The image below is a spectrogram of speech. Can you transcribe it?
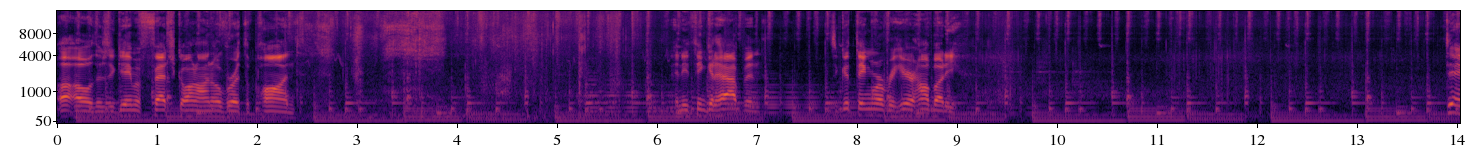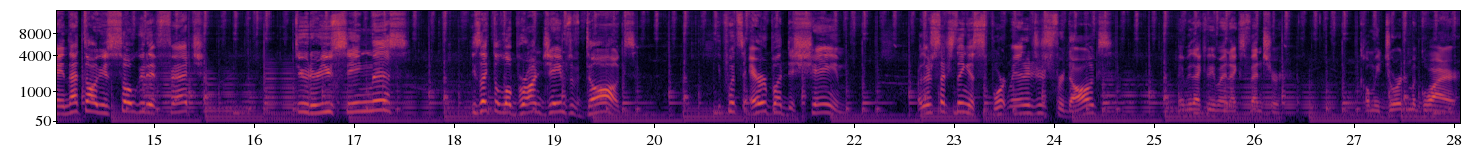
Uh-oh, there's a game of fetch going on over at the pond. Anything could happen. It's a good thing we're over here, huh, buddy? Dang, that dog is so good at fetch. Dude, are you seeing this? He's like the LeBron James of dogs. He puts Air Bud to shame. Are there such thing as sport managers for dogs? Maybe that could be my next venture. Call me Jordan Maguire,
